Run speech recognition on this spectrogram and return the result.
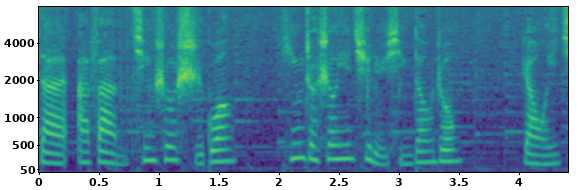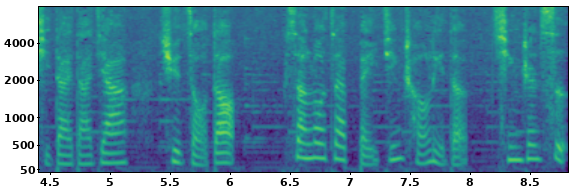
在 FM 轻奢时光，听着声音去旅行当中，让我一起带大家去走到散落在北京城里的清真寺。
